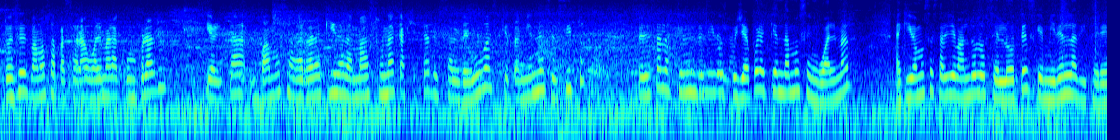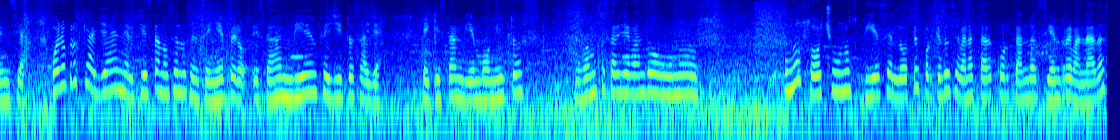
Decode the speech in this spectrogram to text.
Entonces vamos a pasar a Walmart a comprarlo. Y ahorita vamos a agarrar aquí nada más una cajita de sal de uvas que también necesito. Pero estas las tienen de Pues ya por aquí andamos en Walmart. Aquí vamos a estar llevando los elotes que miren la diferencia. Bueno, creo que allá en el fiesta no se los enseñé, pero estaban bien fellitos allá. Aquí están bien bonitos. Nos vamos a estar llevando unos unos 8, unos 10 elotes porque esos se van a estar cortando así en rebanadas.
